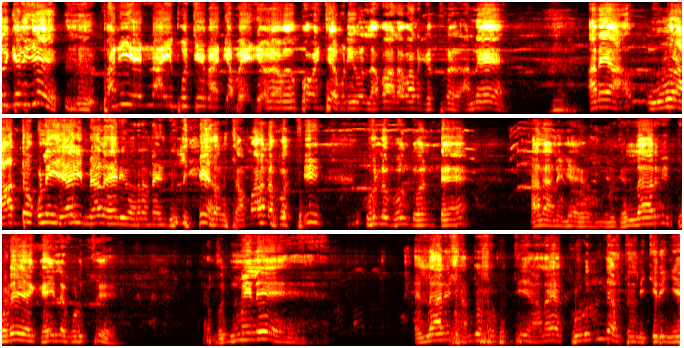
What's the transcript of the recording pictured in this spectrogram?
இருக்கிறீங்க பனி என்ன ஆகி போச்சு? போச்ச முடியும். லவா லவான்னு கத்துனாரு. அண்ணே அண்ணே ஒவ்வொரு ஆட்டோக்குள்ளேயும் ஏறி மேலே ஏறி வர்றேன்னு சொல்லி அவர் சமாதானப்படுத்தி உள்ள பொங்கு வந்துட்டேன். ஆனா அன்னைக்கு உங்களுக்கு எல்லாருக்கும் கொடையை கையில கொடுத்து உண்மையிலே எல்லாரையும் சந்தோஷப்படுத்தி அழகா குளிர்ந்த இடத்துல நிக்கிறீங்க.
